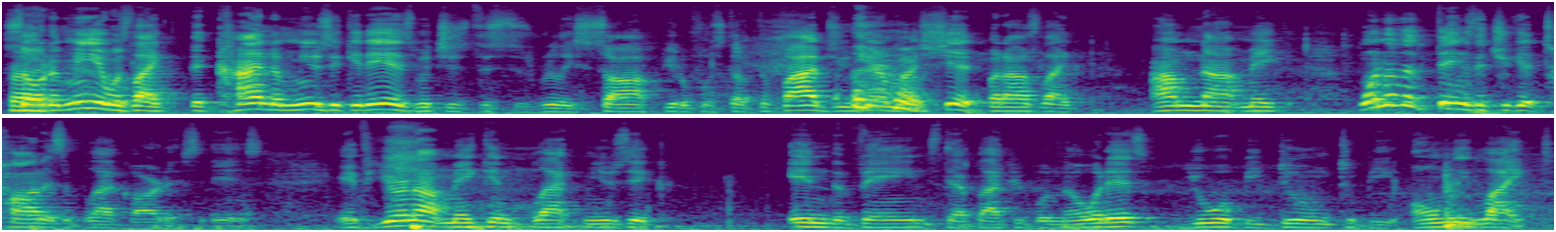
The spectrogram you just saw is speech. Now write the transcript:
So to me, it was like the kind of music it is, which is this is really soft, beautiful stuff. The vibes you hear my shit, but I was like, I'm not making. One of the things that you get taught as a black artist is if you're not making black music in the veins that black people know it is, you will be doomed to be only liked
